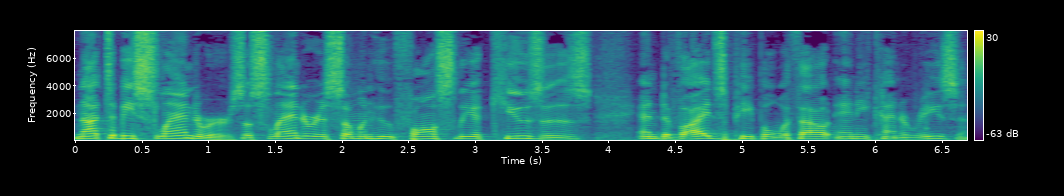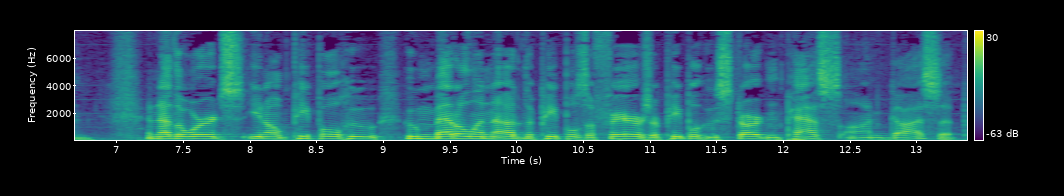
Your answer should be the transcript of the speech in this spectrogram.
Not to be slanderers. A slanderer is someone who falsely accuses and divides people without any kind of reason. In other words, you know, people who, who meddle in other people's affairs or people who start and pass on gossip.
